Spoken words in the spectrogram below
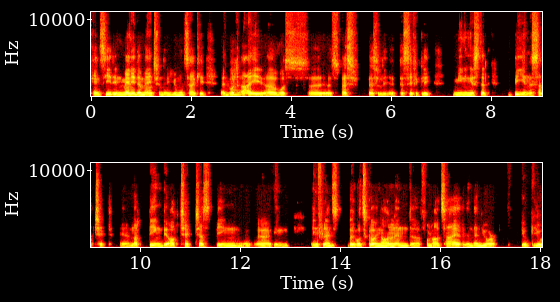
can see it in many dimensions the human psyche. And what mm. I uh, was uh, specially specifically meaning is that being a subject, yeah, not being the object, just being uh, in influenced by what's going on and uh, from outside, and then you're you you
